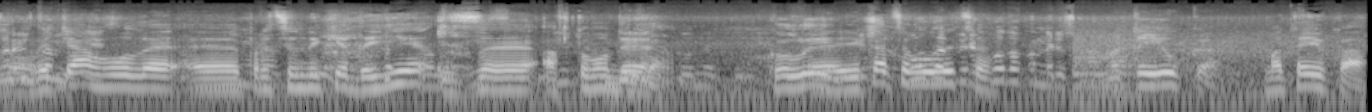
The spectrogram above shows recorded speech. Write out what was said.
витягували е, працівники ДАІ з автомобіля. Е, Коли? яка це вулиця? Матеюка. Матеюка.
